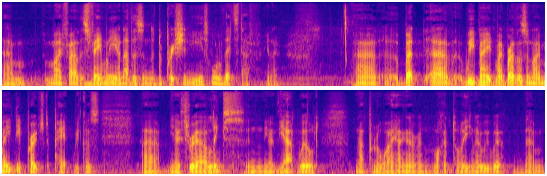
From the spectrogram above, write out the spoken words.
um, my father's family and others in the depression years, all of that stuff, you know. Uh, but uh, we made, my brothers and I made the approach to Pat because, uh, you know, through our links in you know the art world, Ngāpuna Waihanga and Wakatoi, you know, we were um,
